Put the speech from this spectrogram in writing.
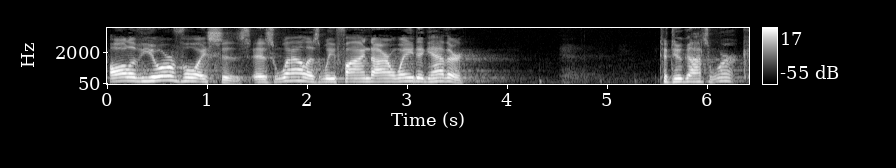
all of your voices as well as we find our way together to do God's work.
